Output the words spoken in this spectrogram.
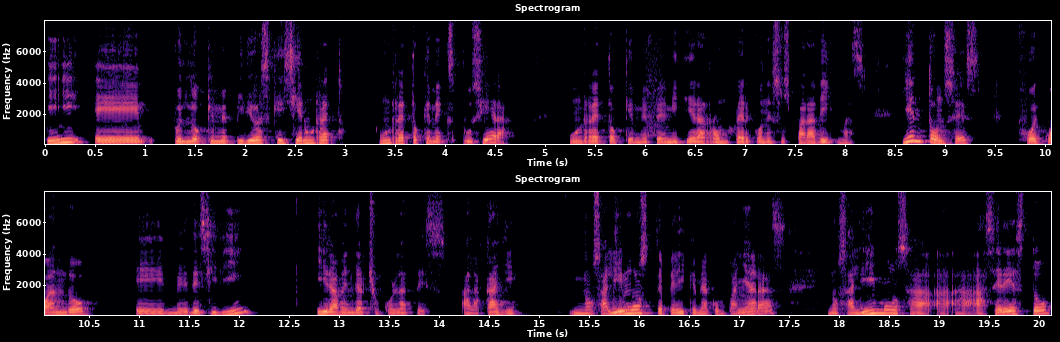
Y eh, pues lo que me pidió es que hiciera un reto, un reto que me expusiera, un reto que me permitiera romper con esos paradigmas. Y entonces fue cuando eh, me decidí ir a vender chocolates a la calle. Nos salimos, te pedí que me acompañaras, nos salimos a, hacer esto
